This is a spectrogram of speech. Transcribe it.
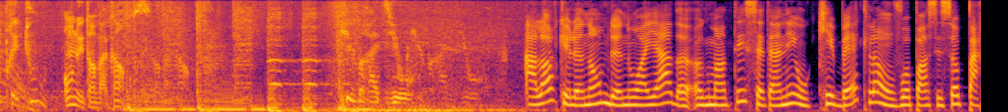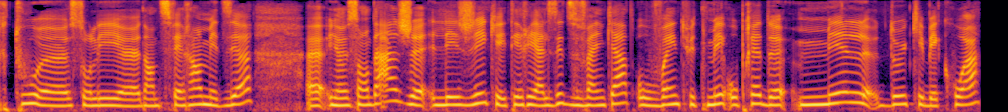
Après tout, on est en vacances. Cube Radio. Alors que le nombre de noyades a augmenté cette année au Québec, là, on voit passer ça partout euh, sur les, euh, dans différents médias. Euh, il y a un sondage léger qui a été réalisé du 24 au 28 mai auprès de 1002 Québécois,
